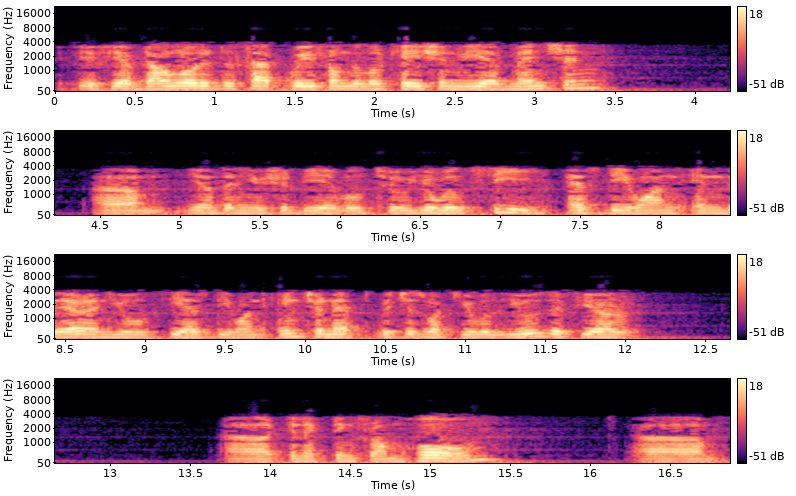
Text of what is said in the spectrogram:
if, if you have downloaded the SAP GUI from the location we have mentioned, um, you know, then you should be able to, you will see SD1 in there and you will see SD1 Internet, which is what you will use if you're uh, connecting from home. Um,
